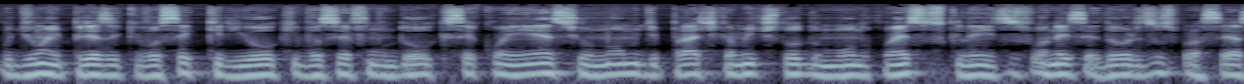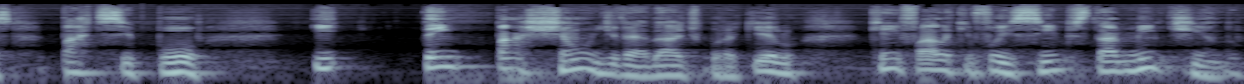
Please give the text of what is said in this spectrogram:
de uma empresa que você criou, que você fundou, que você conhece o nome de praticamente todo mundo, conhece os clientes, os fornecedores, os processos, participou e tem paixão de verdade por aquilo, quem fala que foi simples está mentindo.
